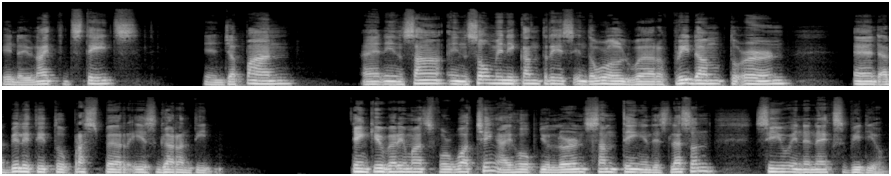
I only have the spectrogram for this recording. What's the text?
in the United States, in Japan, and in some in so many countries in the world where freedom to earn and ability to prosper is guaranteed. Thank you very much for watching. I hope you learned something in this lesson. See you in the next video.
